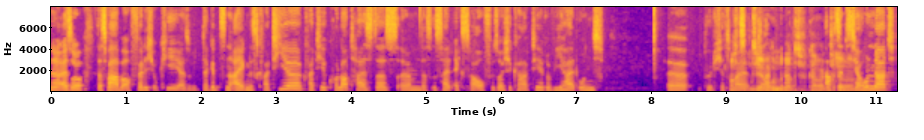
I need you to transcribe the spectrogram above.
ne, also das war aber auch völlig okay. Also da gibt es ein eigenes Quartier, Quartier Kolott heißt das. Ähm, das ist halt extra auch für solche Charaktere wie halt uns äh, würde ich jetzt 18. mal Jahrhundert sagen. Charaktere. 18. Jahrhundert.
